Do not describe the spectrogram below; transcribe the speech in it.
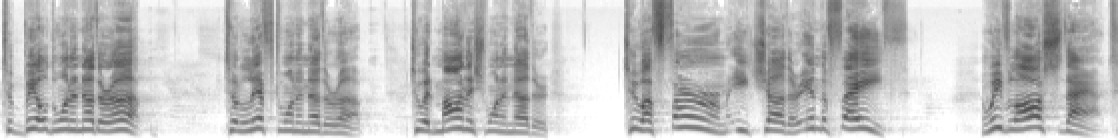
to build one another up, to lift one another up, to admonish one another, to affirm each other in the faith. And we've lost that.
